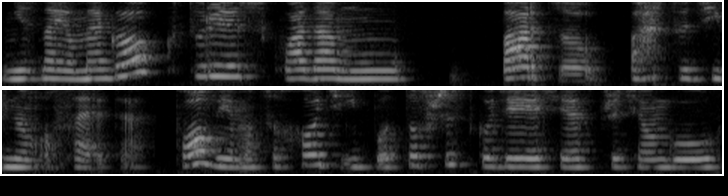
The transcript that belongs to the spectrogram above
nieznajomego, który składa mu bardzo, bardzo dziwną ofertę. Powiem o co chodzi, bo to wszystko dzieje się w przeciągu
